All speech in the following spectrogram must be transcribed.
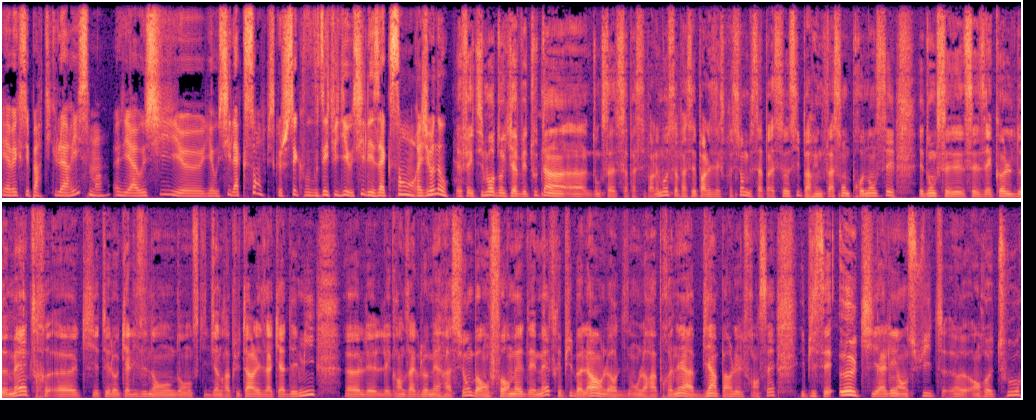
Et avec ces particularismes, il y a aussi, euh, il y a aussi l'accent, puisque je sais que vous étudiez aussi les accents régionaux. Effectivement, donc il y avait tout un, donc ça, passait par les mots, ça passait par les expressions, mais ça passait aussi par une façon de prononcer. Et donc ces, écoles de maîtres euh, qui étaient localisées dans, dans ce qui deviendra plus tard les académies, euh, les, grandes agglomérations, bah, on formait des maîtres et puis bah, là on leur, on leur apprenait à bien parler le français. Et puis c'est eux qui allaient ensuite en retour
